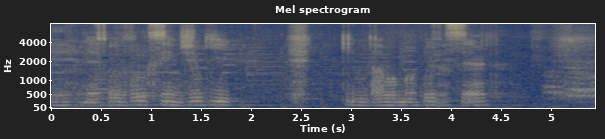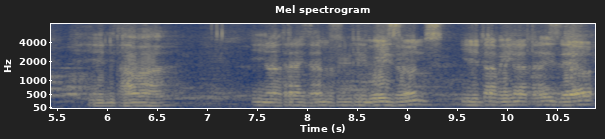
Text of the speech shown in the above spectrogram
é, minha esposa falou que sentiu que, que não tava alguma coisa certa. Ele tava indo atrás dela, meu filho tem dois anos, e ele tava indo atrás dela.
